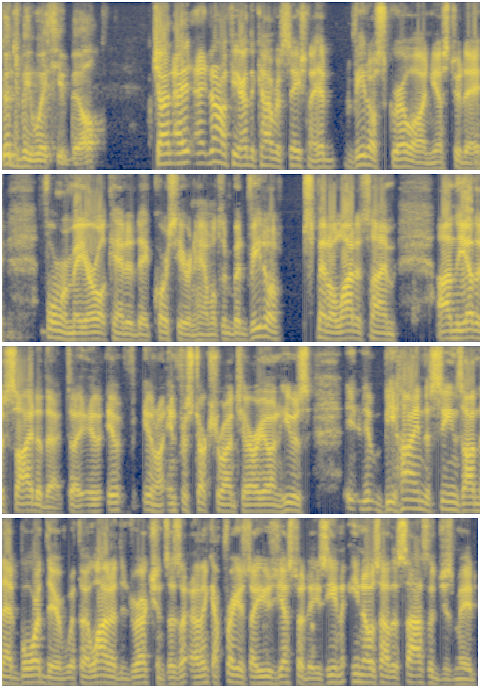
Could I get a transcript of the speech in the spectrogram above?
Good to be with you, Bill. John, I, I, don't know if you heard the conversation. I had Vito Sgro on yesterday, former mayoral candidate, of course, here in Hamilton. But Vito spent a lot of time on the other side of that, uh, if, you know, infrastructure Ontario, and he was behind the scenes on that board there with a lot of the directions. As I think a phrase I used yesterday is he, he knows how the sausage is made.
